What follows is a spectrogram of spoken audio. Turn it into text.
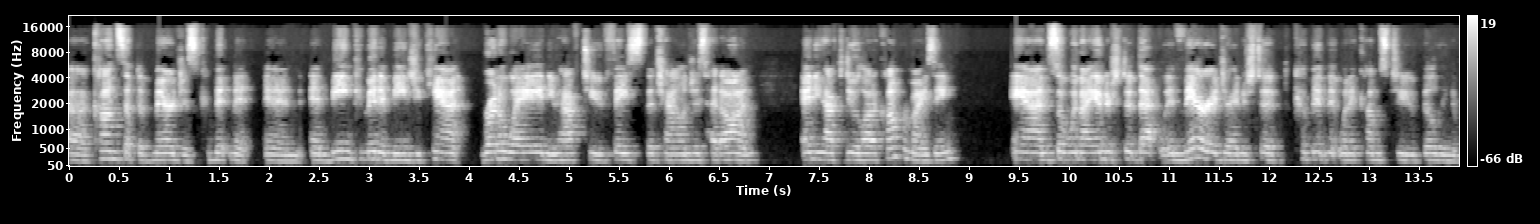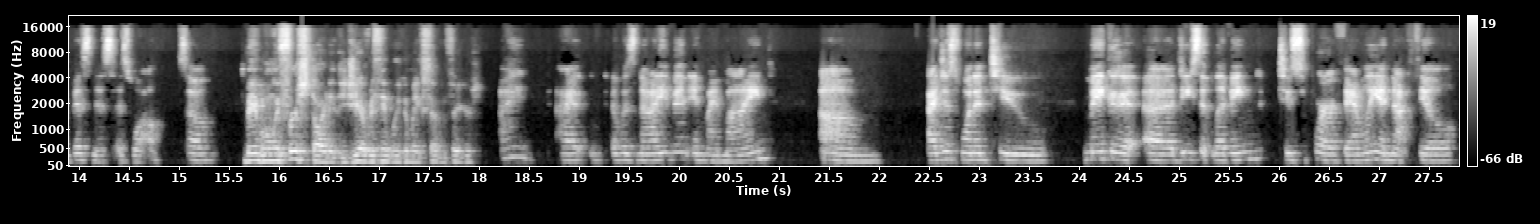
uh, concept of marriage is commitment, and and being committed means you can't run away, and you have to face the challenges head on, and you have to do a lot of compromising. And so when I understood that in marriage, I understood commitment when it comes to building a business as well. So Babe, when we first started, did you ever think we could make seven figures? I I it was not even in my mind. Um, I just wanted to make a, a, decent living to support our family and not feel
